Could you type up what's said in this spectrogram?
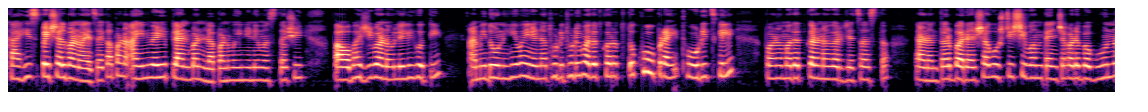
काही स्पेशल बनवायचं आहे का? पण ऐनवेळी प्लॅन बनला. पण वहिनीने मस्त अशी पावभाजी बनवलेली होती. आम्ही दोन्ही वहिनींना थोडी थोडी मदत करत होतो. खूप नाही थोडीच केली. पण मदत करणं गरजेचं असतं. त्यानंतर बऱ्याचशा गोष्टी शिवम त्यांच्याकडे बघून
